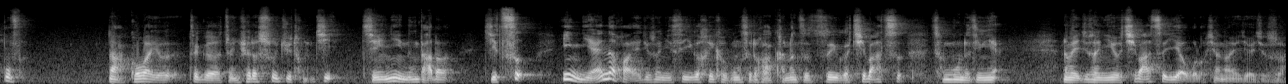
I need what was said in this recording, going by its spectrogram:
部分。啊，国外有这个准确的数据统计，仅仅能达到几次。一年的话，也就是说你是一个黑客公司的话，可能只只有个七八次成功的经验。那么也就是说你有七八次业务了，相当于就就是说，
